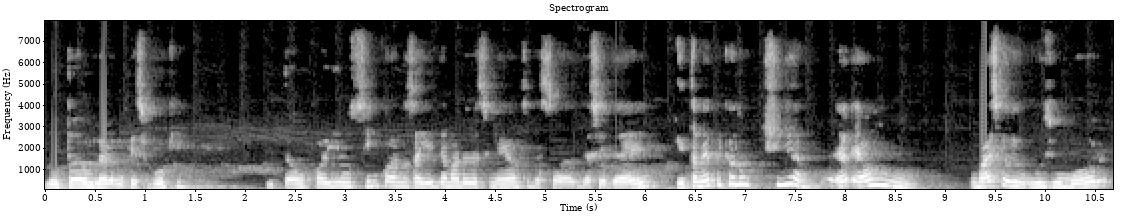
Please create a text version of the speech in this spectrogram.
no Tumblr, no Facebook. Então foi uns cinco anos aí de amadurecimento dessa, dessa ideia. E também porque eu não tinha. É, é um. Por mais que eu use humor,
